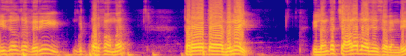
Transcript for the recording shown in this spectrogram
Is also very good performer తర్వాత వినయ్. వీళ్ళంతా చాలా బాగా చేశారండి.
